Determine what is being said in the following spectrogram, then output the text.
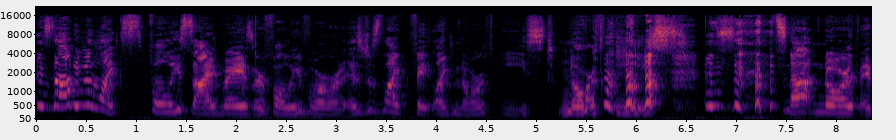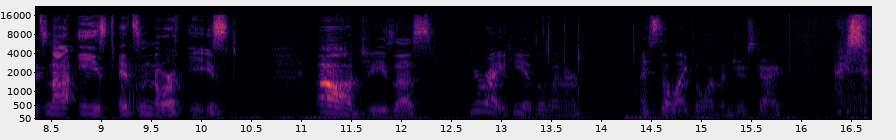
It's not even like fully sideways or fully forward. It's just like fa- like northeast. Northeast. It's it's not north. It's not east. It's northeast. Oh Jesus! You're right. He is a winner. I still like the lemon juice guy. I still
